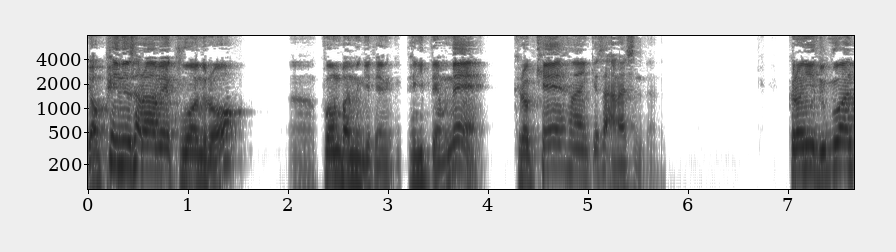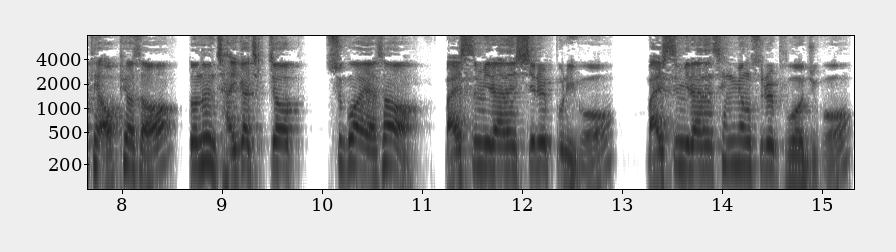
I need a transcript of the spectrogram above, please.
옆에 있는 사람의 구원으로 어, 구원받는 게 되기 때문에 그렇게 하나님께서 안 하신다는 그러니 누구한테 엎혀서 또는 자기가 직접 수고하여서 말씀이라는 씨를 뿌리고 말씀이라는 생명수를 부어주고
